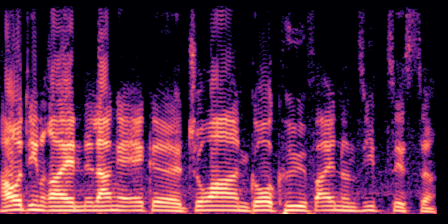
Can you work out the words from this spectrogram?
Haut ihn rein. Lange Ecke. Joan Gorküv, 71.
